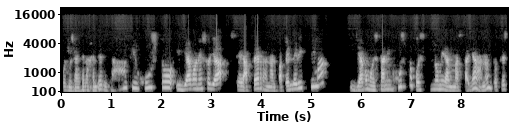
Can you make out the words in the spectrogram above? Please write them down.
pues muchas veces la gente dice, ah, qué injusto, y ya con eso ya se aferran al papel de víctima y ya como es tan injusto, pues no miran más allá, ¿no? Entonces,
